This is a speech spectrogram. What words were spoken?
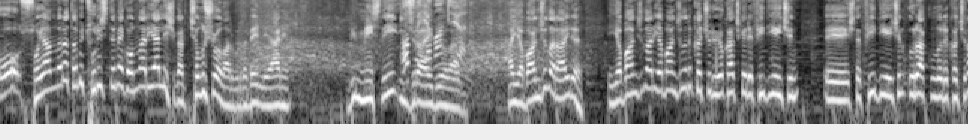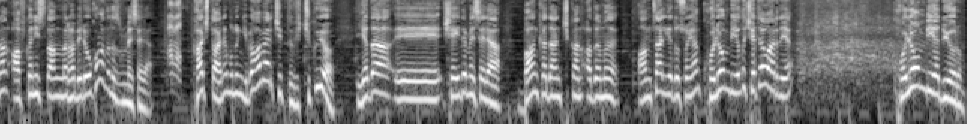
o soyanlara tabii turist demek onlar yerleşik artık çalışıyorlar burada belli yani. Bir mesleği Nasıl, icra yabancı ediyorlar. yani? Ha yabancılar ayrı. E, yabancılar yabancıları kaçırıyor. Kaç kere fidye için e, işte fidye için Iraklıları kaçıran Afganistanlılar haberi okumadınız mı mesela? Evet. Kaç tane bunun gibi haber çıktı çıkıyor. Ya da e, şeyde mesela bankadan çıkan adamı Antalya'da soyan Kolombiyalı çete vardı ya. Kolombiya diyorum.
